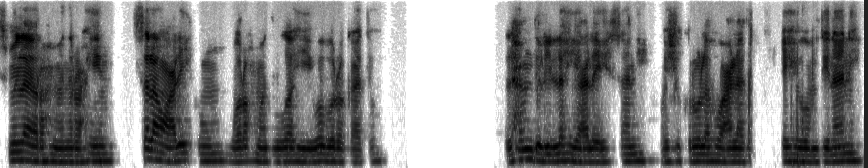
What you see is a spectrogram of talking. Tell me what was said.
بسم الله الرحمن الرحيم. السلام عليكم ورحمة الله وبركاته. الحمد لله على إحسانه وشكر له على توفيقه وامتنانه.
